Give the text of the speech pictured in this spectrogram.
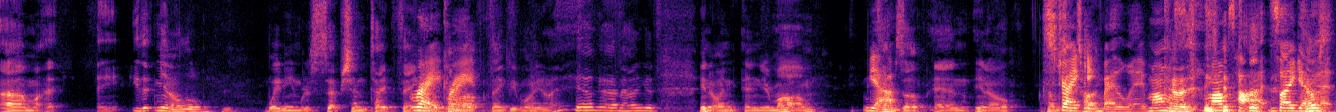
um, either you know a little waiting reception type thing. Right, you know, come right. up, thank people. You know, hey, oh God, how you? good?" You know, and, and your mom Yeah. comes up and you know comes to Striking, by the way. Mom's Kinda- mom's hot, so I get comes, it.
